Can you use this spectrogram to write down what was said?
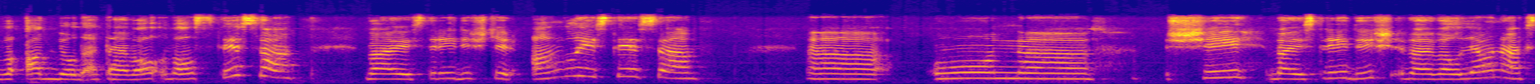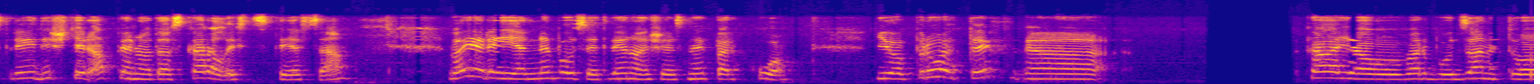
atbildētāja valsts tiesā vai strīdi izšķir Anglijas tiesā. Uh, un uh, šī vai strīdi, vai vēl ļaunāk strīdi izšķir apvienotās karalistas tiesā. Vai arī, ja nebūsiet vienojušies ne par ko. Jo proti, kā jau varbūt Zane to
